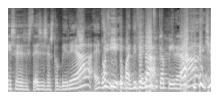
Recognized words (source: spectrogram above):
είσαι, έζησες στον Πειραιά. Έτσι, Όχι, το αντίθετα. γεννήθηκα Πειραιά. και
